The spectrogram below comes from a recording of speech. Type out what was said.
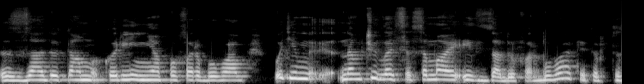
ззаду там коріння пофарбував. Потім навчилася сама і ззаду фарбувати. Тобто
